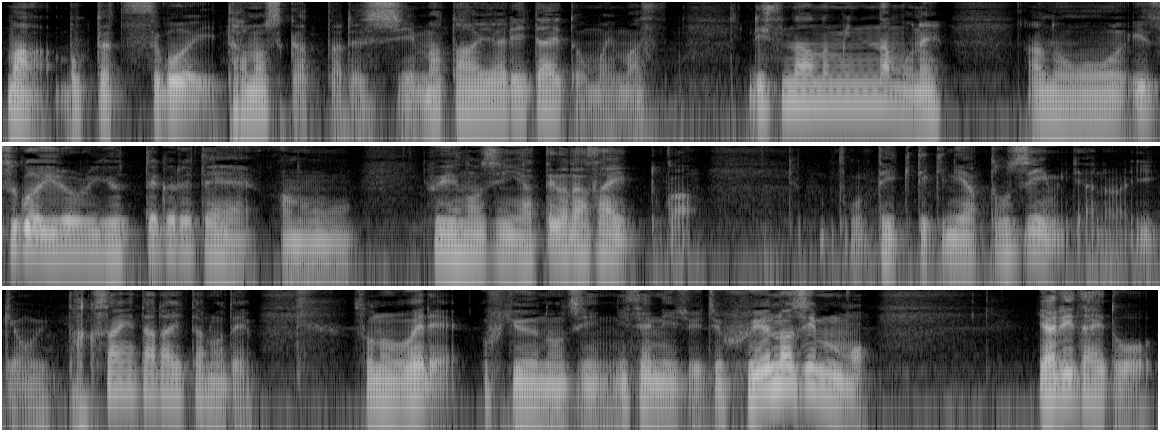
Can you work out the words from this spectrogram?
まあ僕たちすごい楽しかったですし、またやりたいと思います。リスナーのみんなもね、あのー、すごいいろいろ言ってくれて、あのー、冬のシーンやってくださいとか、定期的にやってほしいみたいな意見をたくさんいただいたので、その上で冬の陣、2021冬の陣もやりたいと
